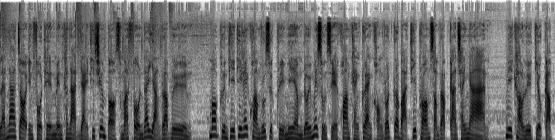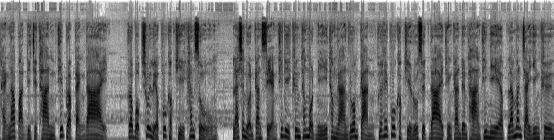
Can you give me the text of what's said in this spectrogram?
และหน้าจออินโฟเทนเมนต์ขนาดใหญ่ที่เชื่อมต่อสมาร์ทโฟนได้อย่างราบรื่น มอบพื้นที่ที่ให้ความรู้สึกพรีเมียม โดยไม่สูญเสียความแข็งแกร่งของรถกระบะที่พร้อมสำหรับการใช้งาน มีข่าวลือเกี่ยวกับแผงหน้าปัดดิจิทัลที่ปรับแต่งได้ ระบบช่วยเหลือผู้ขับขี่ขั้นสูง และฉนวนการเสียงที่ดีขึ้นทั้งหมดนี้ทำงานร่วมกัน เพื่อให้ผู้ขับขี่รู้สึกได้ถึงการเดินทางที่เงียบและมั่นใจยิ่งขึ้น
